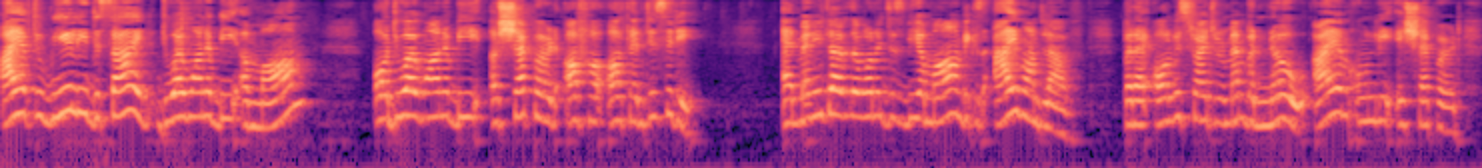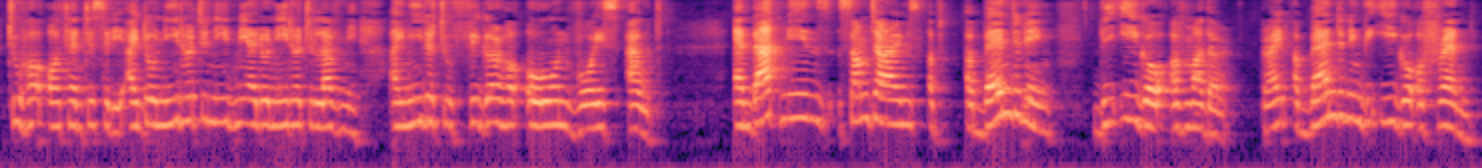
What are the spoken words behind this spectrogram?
I have to really decide do I want to be a mom or do I want to be a shepherd of her authenticity? And many times I want to just be a mom because I want love. But I always try to remember no, I am only a shepherd to her authenticity. I don't need her to need me. I don't need her to love me. I need her to figure her own voice out. And that means sometimes abandoning the ego of mother, right? Abandoning the ego of friend,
